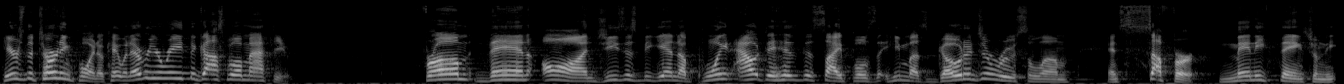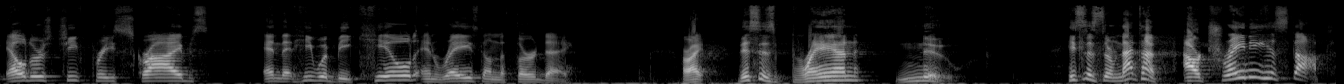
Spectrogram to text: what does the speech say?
here's the turning point, okay? Whenever you read the Gospel of Matthew, from then on, Jesus began to point out to his disciples that he must go to Jerusalem and suffer many things from the elders, chief priests, scribes, and that he would be killed and raised on the third day. All right? This is brand new. He says from that time, our training has stopped.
